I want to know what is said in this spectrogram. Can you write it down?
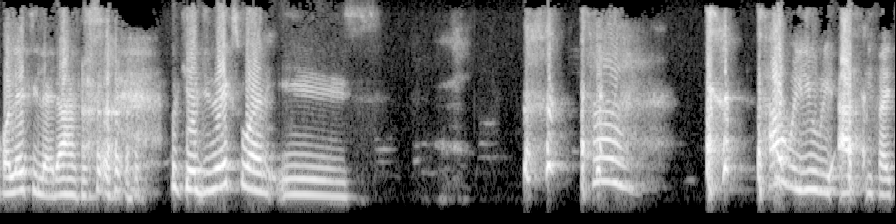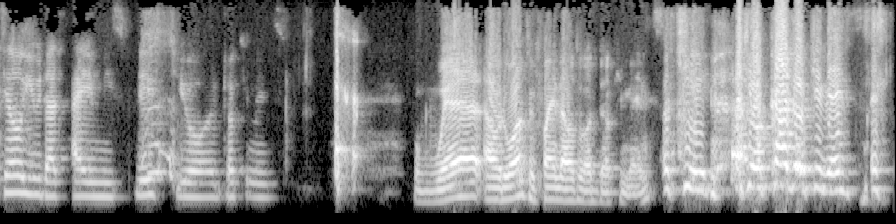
collect it like that. Okay, the next one is. Ah, How will you react if I tell you that I misplaced your documents? Well, I would want to find out what documents. Okay, your car documents.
